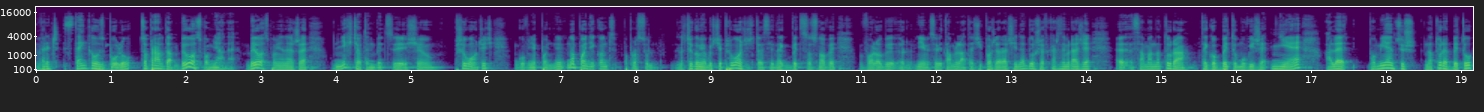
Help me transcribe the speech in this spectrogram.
wręcz stękał z bólu. Co prawda, było wspomniane, było wspomniane, że nie chciał ten byt y, się przyłączyć, głównie po, no poniekąd po prostu, dlaczego miałbyś się przyłączyć? To jest jednak byt sosnowy, wolałby, nie wiem, sobie tam latać i pożerać inne dusze. W każdym razie e, sama natura tego bytu mówi, że nie, ale pomijając już naturę bytu,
